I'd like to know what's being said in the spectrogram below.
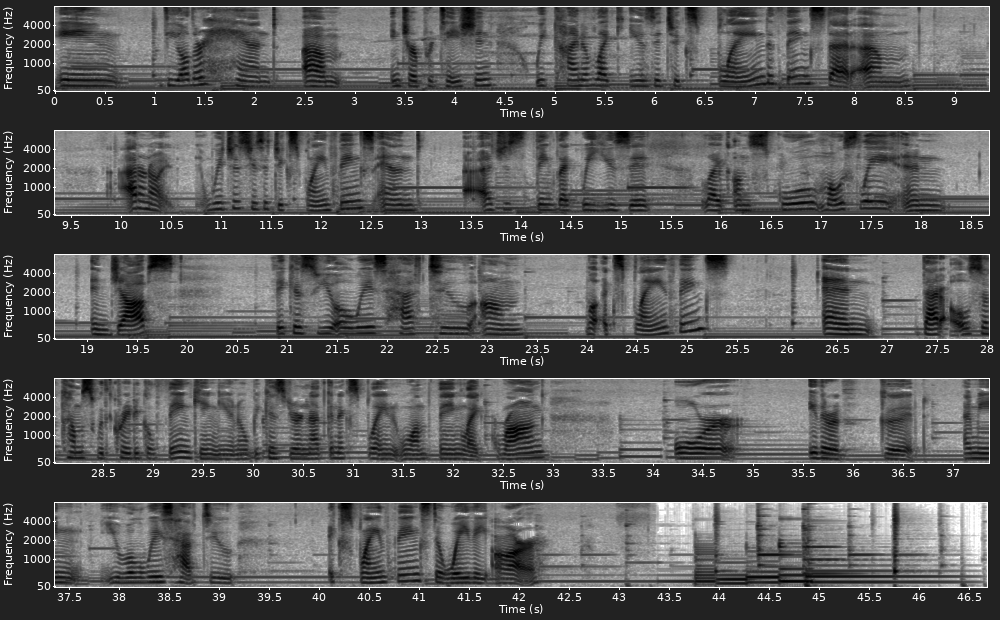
In the other hand, um, interpretation, we kind of like use it to explain the things that um, I don't know. We just use it to explain things, and I just think like we use it like on school mostly and in jobs because you always have to um, well explain things and that also comes with critical thinking you know because you're not going to explain one thing like wrong or either good. I mean you always have to explain things the way they are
